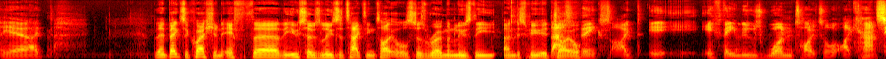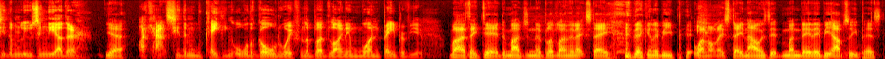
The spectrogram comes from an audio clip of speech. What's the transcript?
Yeah, I, But then it begs the question: If the the Usos lose the tag team titles, does Roman lose the undisputed that's title? the thing. i if they lose one title, I can't see them losing the other. Yeah. I can't see them taking all the gold away from the bloodline in one pay per view. Well, if they did, imagine the bloodline the next day. They're going to be well, not next day now. Is it Monday? They'd be absolutely pissed.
